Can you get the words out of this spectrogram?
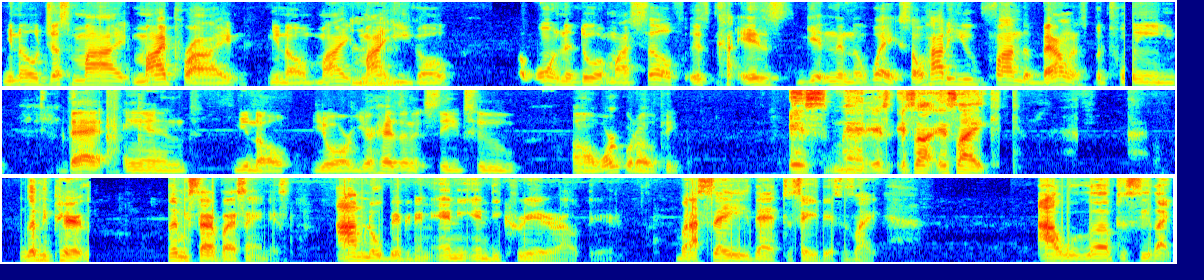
you know, just my my pride. You know, my mm-hmm. my ego of wanting to do it myself is is getting in the way. So how do you find the balance between that and you know your your hesitancy to uh, work with other people? It's man, it's it's, uh, it's like let me pair, let me start by saying this. I'm no bigger than any indie creator out there, but I say that to say this: it's like I would love to see like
